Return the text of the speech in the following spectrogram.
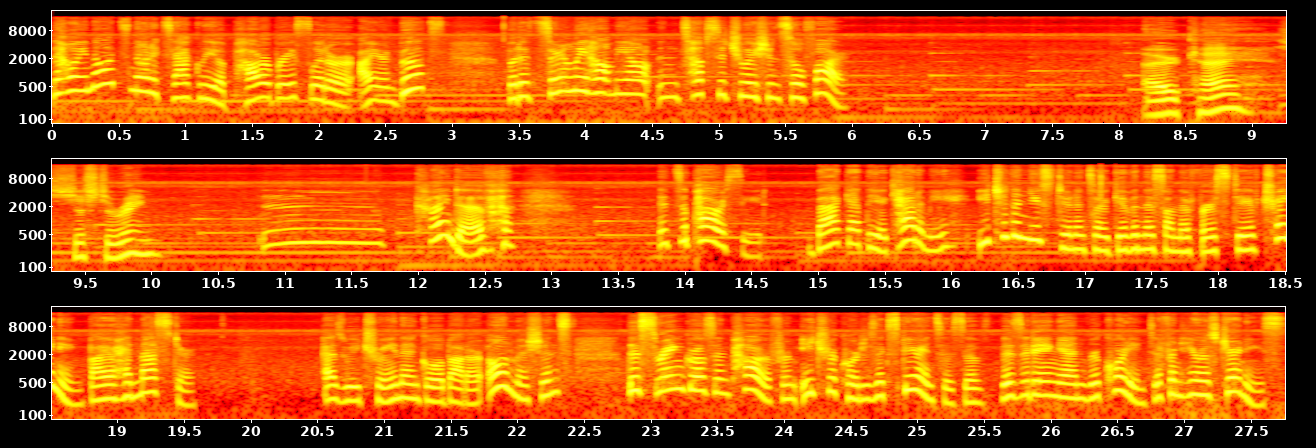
Now I know it's not exactly a power bracelet or iron boots, but it's certainly helped me out in tough situations so far. Okay, it's just a ring. Mmm, kind of. it's a power seed. Back at the academy, each of the new students are given this on their first day of training by our headmaster. As we train and go about our own missions, this ring grows in power from each recorder's experiences of visiting and recording different heroes' journeys.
